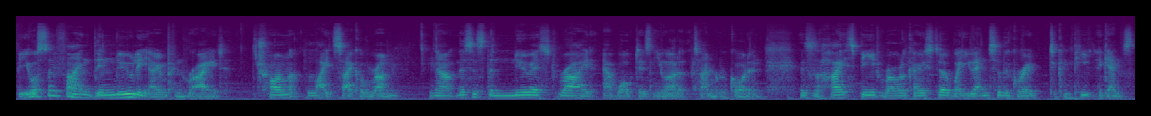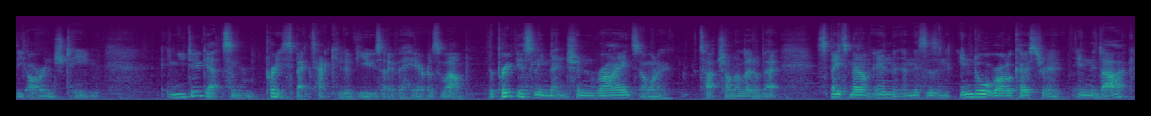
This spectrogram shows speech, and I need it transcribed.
But you also find the newly opened ride, Tron Light Cycle Run. Now, this is the newest ride at Walt Disney World at the time of recording. This is a high-speed roller coaster where you enter the grid to compete against the orange team. And you do get some pretty spectacular views over here as well. The previously mentioned rides I want to touch on a little bit. Space Mountain, and this is an indoor roller coaster in, in the dark,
